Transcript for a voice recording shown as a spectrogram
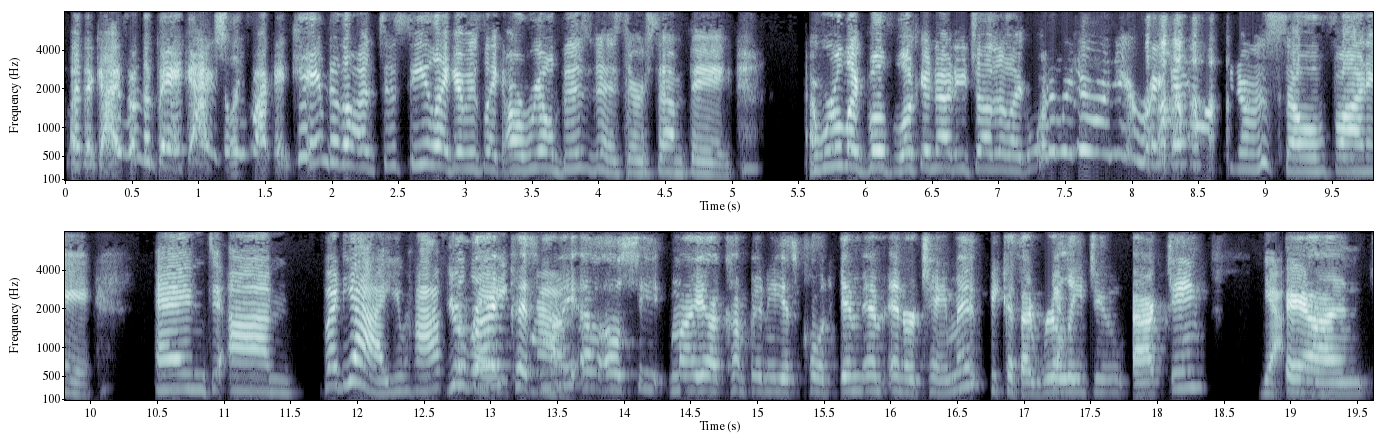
But the guy from the bank actually fucking came to the to see like it was like a real business or something. And we're like both looking at each other, like, what are we doing here right now? you know, it was so funny. And um, but yeah, you have You're to. You're right, because my LLC, my uh, company is called MM Entertainment because I really yeah. do acting. Yeah. And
